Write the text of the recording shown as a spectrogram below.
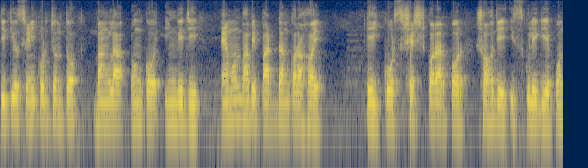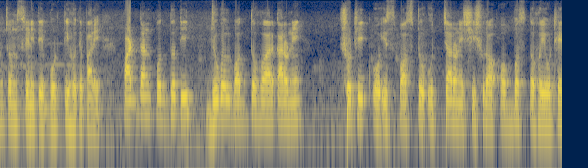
তৃতীয় শ্রেণি পর্যন্ত বাংলা, অঙ্ক, ইংরেজি এমনভাবে পাঠদান করা হয়। এই কোর্স শেষ করার পর সহজে স্কুলে গিয়ে পঞ্চম শ্রেণীতে ভর্তি হতে পারে। পাঠদান পদ্ধতি যুগলবদ্ধ হওয়ার কারণে সঠিক ও স্পষ্ট উচ্চারণে শিশুরা অভ্যস্ত হয়ে ওঠে,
